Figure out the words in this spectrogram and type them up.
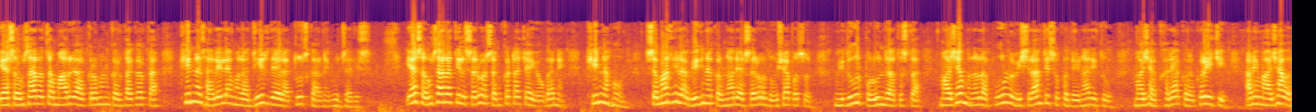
या संसाराचा मार्ग आक्रमण करता करता खिन्न झालेल्या मला धीर द्यायला तूच कारणीभूत झालीस. या संसारातील सर्व संकटाच्या योगाने खिन्न होऊन समाधीला विघ्न करणाऱ्या सर्व दोषापासून मी दूर पळून जात असता माझ्या मनाला पूर्ण विश्रांती सुख देणारी तू माझ्या खऱ्या कळकळीची आणि माझ्यावर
